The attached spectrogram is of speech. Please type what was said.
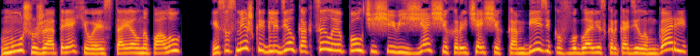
Муж, уже отряхиваясь, стоял на полу и с усмешкой глядел, как целое полчище визжащих и рычащих комбезиков во главе с крокодилом Гарри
